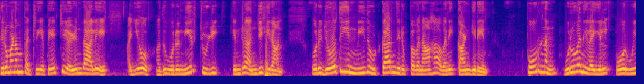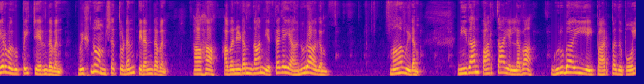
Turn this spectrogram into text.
திருமணம் பற்றிய பேச்சு எழுந்தாலே ஐயோ அது ஒரு நீர்ச்சுழி என்று அஞ்சுகிறான். ஒரு ஜோதியின் மீது உட்கார்ந்திருப்பவனாக அவனை காண்கிறேன். பூர்ணன் உருவ நிலையில் ஓர் உயர் வகுப்பைச் சேர்ந்தவன். விஷ்ணு அம்சத்துடன் பிறந்தவன். ஆஹா அவனிடம்தான் எத்தகைய அனுராகம்? மாவிடம் நீதான் பார்த்தாயல்லவா? குருபாயியை பார்ப்பது போல்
